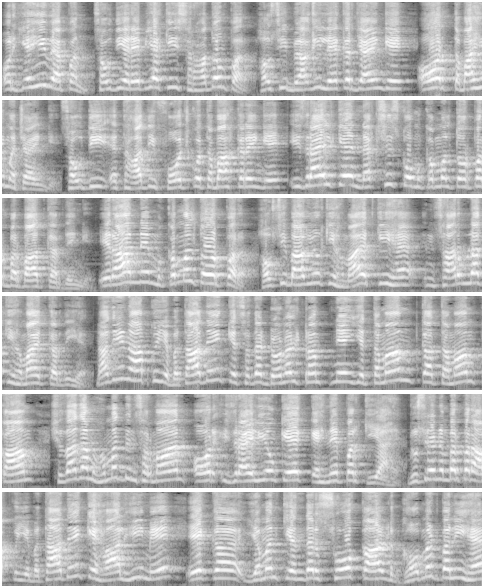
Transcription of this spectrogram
और यही वेपन सऊदी अरेबिया की सरहदों पर हौसी बागी लेकर जाएँगे और तबाही मचाएँगे। सऊदी इतिहादी फौज को तबाह करेंगे इसराइल के नक्सिस को मुकम्मल तौर पर बर्बाद कर देंगे। ईरान ने मुकम्मल तौर पर हौसी बागियों की हमायत की है, इंसारुल्लाह की हमायत कर दी है। नाजरीन, आपको ये बता दें कि सदर डोनाल्ड ट्रंप ने ये तमाम का तमाम काम शहजादा मोहम्मद बिन सलमान और इसराइलियों के कहने पर किया है। दूसरे नंबर पर आपको ये बता दें कि हाल ही में एक यमन के अंदर सो कॉल्ड गवर्नमेंट बनी है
